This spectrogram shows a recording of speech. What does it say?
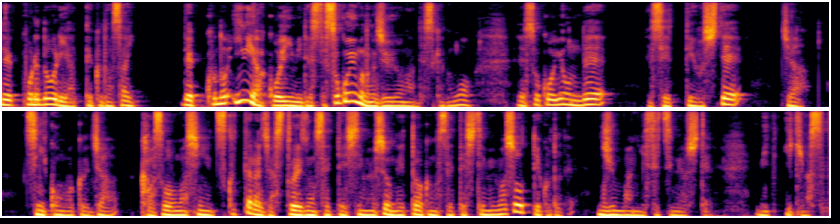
で、これ通りやってください。で、この意味はこういう意味ですって、そこを読むのが重要なんですけども、そこを読んで設定をして、じゃあ次項目、じゃあ仮想マシン作ったら、じゃあストレージの設定してみましょう、ネットワークの設定してみましょうっていうことで、順番に説明をしていきます。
